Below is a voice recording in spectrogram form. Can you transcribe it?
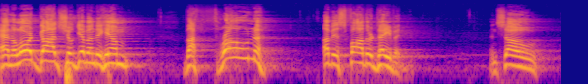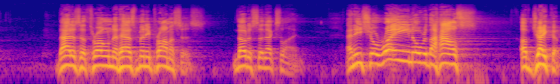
And the Lord God shall give unto him the throne of his father David. And so that is a throne that has many promises. Notice the next line. And he shall reign over the house of Jacob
